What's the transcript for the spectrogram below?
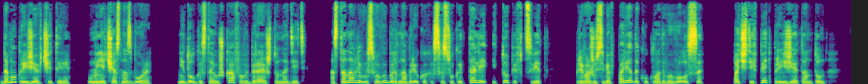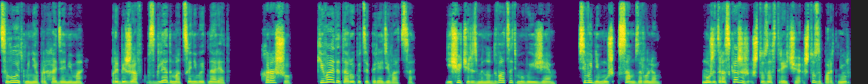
Домой приезжаю в четыре. У меня час на сборы. Недолго стою у шкафа, выбирая, что надеть. Останавливаю свой выбор на брюках с высокой талией и топе в цвет. Привожу себя в порядок, укладываю волосы. Почти в пять приезжает Антон, целует меня, проходя мимо. Пробежав взглядом, оценивает наряд. Хорошо. Кивает и торопится переодеваться. Еще через минут двадцать мы выезжаем. Сегодня муж сам за рулем. Может, расскажешь, что за встреча, что за партнер?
